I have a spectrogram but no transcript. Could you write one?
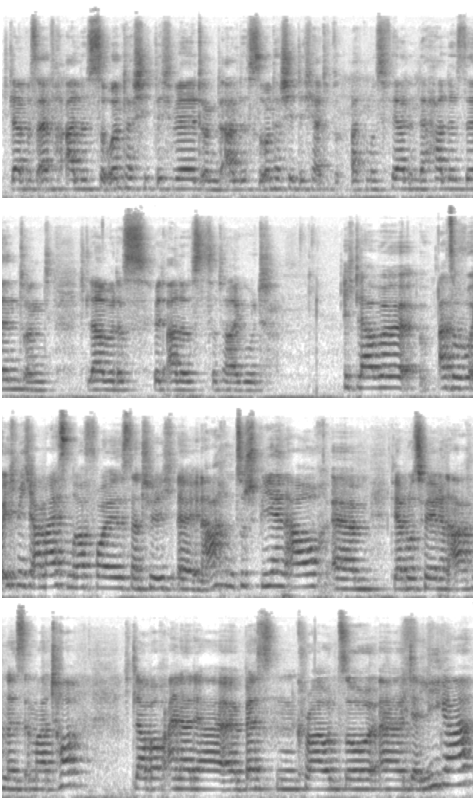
ich glaube, dass einfach alles so unterschiedlich wird und alles so unterschiedliche Atmosphären in der Halle sind und ich glaube, das wird alles total gut. Ich glaube, also wo ich mich am meisten darauf freue, ist natürlich äh, in Aachen zu spielen auch. Ähm, die Atmosphäre in Aachen ist immer top. Ich glaube auch einer der äh, besten Crowds so äh, der Liga.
